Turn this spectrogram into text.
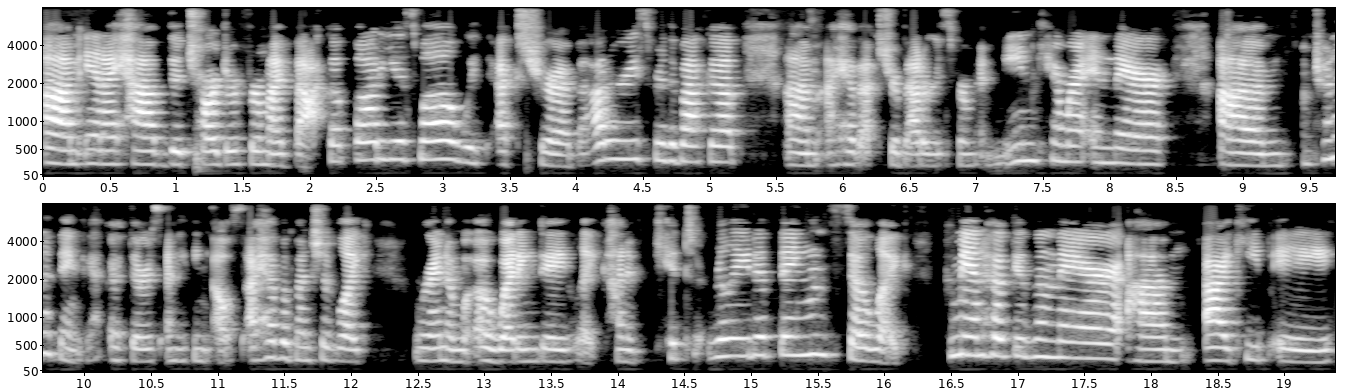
Um, and I have the charger for my backup body as well with extra batteries for the backup. Um, I have extra batteries for my main camera in there. Um, I'm trying to think if there's anything else. I have a bunch of like random a wedding day like kind of kit related things. So like command hook is in there. Um, I keep a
